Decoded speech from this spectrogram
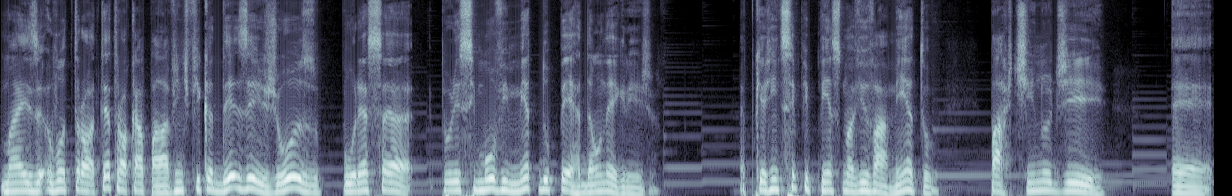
mas eu vou tro até trocar a palavra. A gente fica desejoso por essa, por esse movimento do perdão na igreja. É porque a gente sempre pensa no avivamento partindo de, é,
